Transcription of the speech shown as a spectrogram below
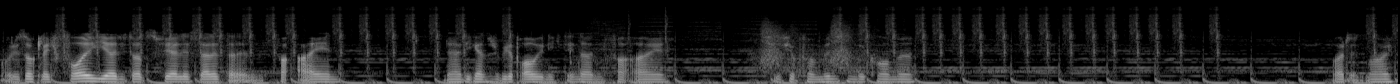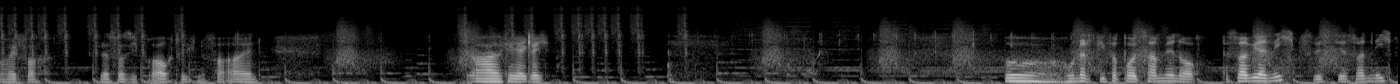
Und ist auch gleich voll hier, die Transferliste, alles dann im Verein. Ja, die ganzen Spiele brauche ich nicht, den dann Verein. Die ich paar Münzen bekomme. Wartet mal, ich mache einfach das, was ich brauche, durch einen Verein. Ah, ich ja gleich. Oh, 100 FIFA Points haben wir noch. Das war wieder nichts, wisst ihr, das war nichts.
